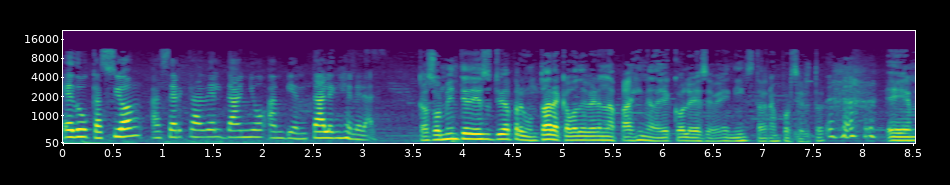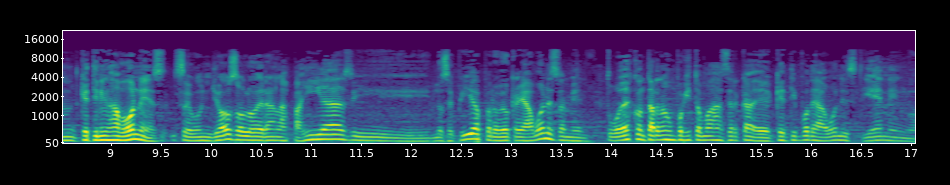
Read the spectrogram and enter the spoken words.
educación acerca del daño ambiental en general. Casualmente de eso te iba a preguntar, acabo de ver en la página de EcoLSB en Instagram, por cierto, em, que tienen jabones. Según yo, solo eran las pajillas y los cepillos, pero veo que hay jabones también. ¿Tú puedes contarnos un poquito más acerca de qué tipo de jabones tienen? O...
